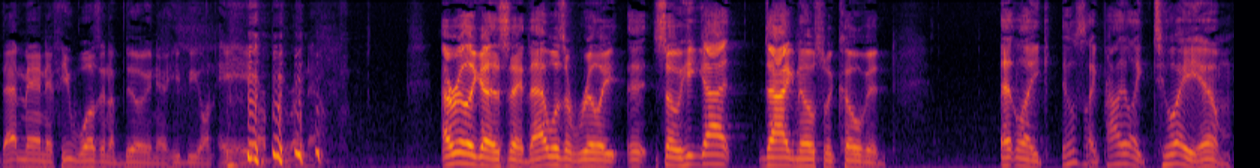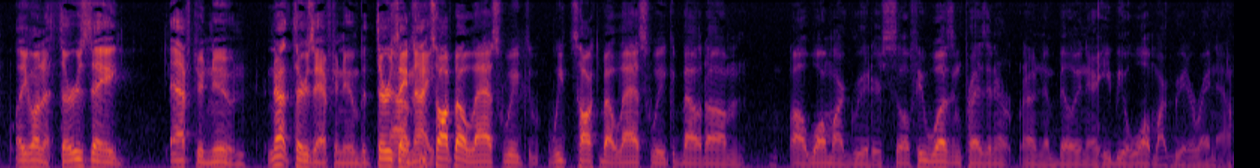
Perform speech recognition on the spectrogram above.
That man, if he wasn't a billionaire, he'd be on AARP right now. I really got to say that was a really it, so he got diagnosed with COVID at like it was like probably like two a.m. like on a Thursday afternoon, not Thursday afternoon, but Thursday Alex, night. We talked about last week. We talked about last week about um, uh, Walmart greeters. So if he wasn't president and a billionaire, he'd be a Walmart greeter right now,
